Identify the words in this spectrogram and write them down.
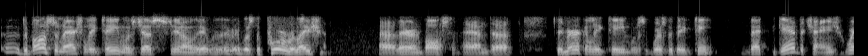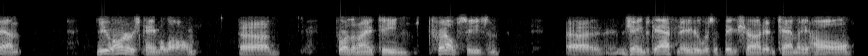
the Boston National League team was just, you know, it, it was the poor relation uh, there in Boston, and uh, the American League team was was the big team. That began to change when new owners came along uh, for the 1912 season. Uh, James Gaffney, who was a big shot in Tammany Hall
